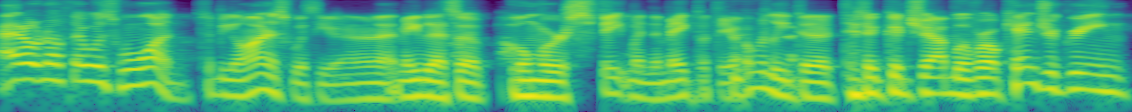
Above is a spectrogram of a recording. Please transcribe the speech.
I don't know if there was one, to be honest with you. And maybe that's a homer statement to make, but they really did a, did a good job overall. Kendra Green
